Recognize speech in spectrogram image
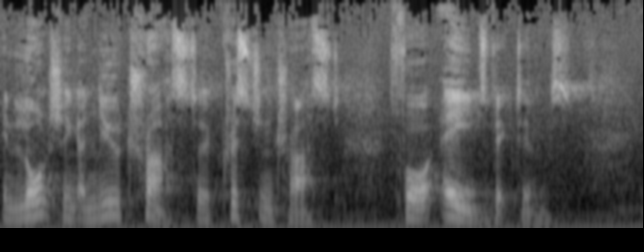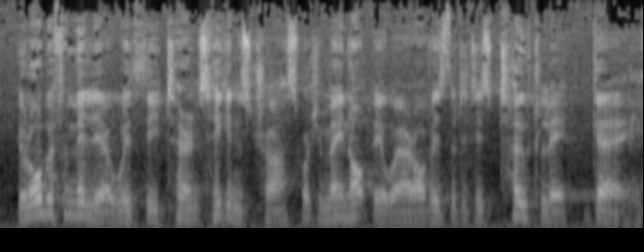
in launching a new trust, a Christian trust, for AIDS victims. You'll all be familiar with the Terence Higgins Trust. What you may not be aware of is that it is totally gay,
